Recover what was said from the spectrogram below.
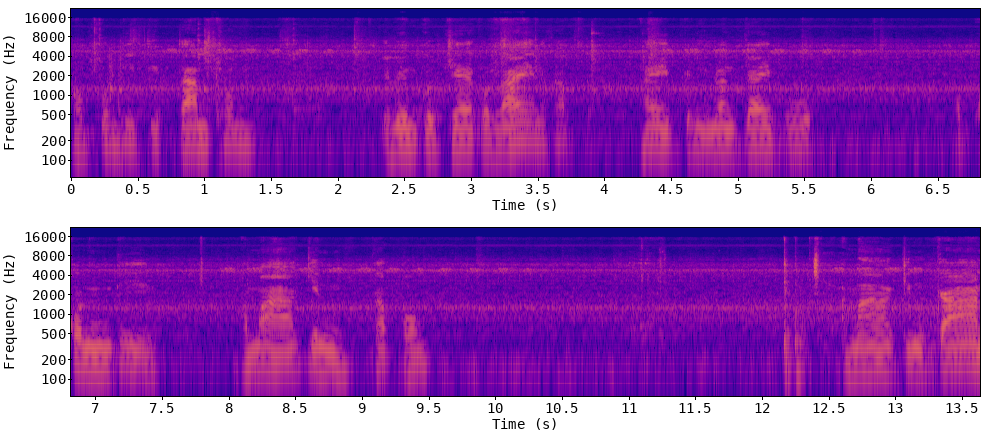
ขอบคุณที่ติดตามชม อย่าลืมกดแชร์กดไลค์นะครับ ให้เป็นกำลังใจพูด กับคนที่ทำมาหากินครับผมทำมาหากินการ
